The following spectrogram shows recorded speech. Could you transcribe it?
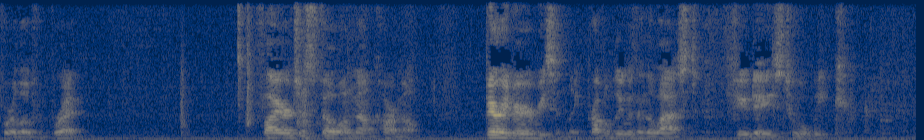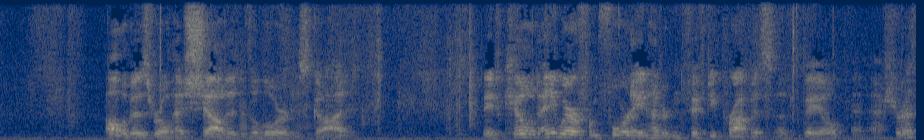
for a loaf of bread. Fire just fell on Mount Carmel very, very recently, probably within the last few days to a week. All of Israel has shouted, The Lord is God. They've killed anywhere from four to 850 prophets of Baal and Ashereth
